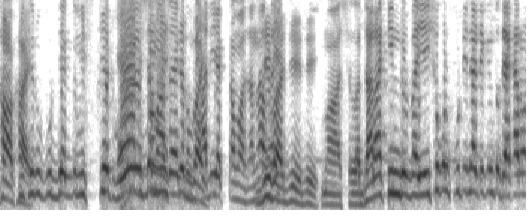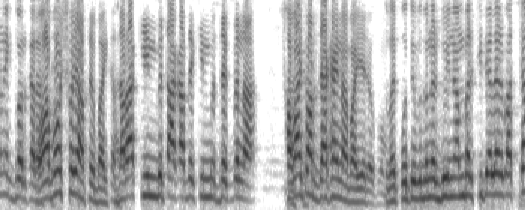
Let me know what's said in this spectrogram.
খাওয়া খায়। পিঠের উপর দিয়ে একদম স্ট্রেট হয়ে এসে মাজা একদম ভারী একটা মাজা না জি ভাই জি জি। মাশাআল্লাহ। যারা কিনবে ভাই এই সকল খুঁটিনাটি কিন্তু দেখার অনেক দরকার আছে। অবশ্যই আছে ভাই। যারা কিনবে টাকা দিয়ে কিনবে দেখবে না। সবাই তো আর দেখায় না ভাই এরকম। ভাই প্রতিবেদনের দুই নাম্বার সিরিয়ালের বাচ্চা?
